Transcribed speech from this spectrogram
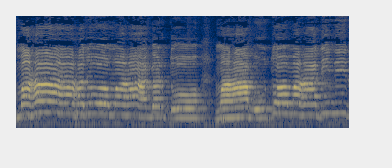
महाहदो महागर्तो, महाभूतो महादिनिध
